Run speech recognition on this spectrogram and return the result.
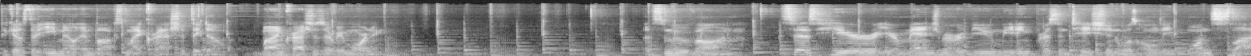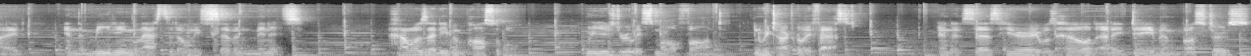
because their email inbox might crash if they don't. Mine crashes every morning. Let's move on. It says here your management review meeting presentation was only one slide and the meeting lasted only seven minutes? How is that even possible? We used really small font and we talked really fast. And it says here it was held at a Dave and Buster's.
